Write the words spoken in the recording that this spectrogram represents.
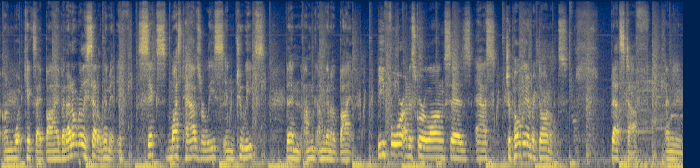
on what kicks I buy, but I don't really set a limit. If six must-haves release in two weeks, then I'm I'm gonna buy them. B4 underscore long says, ask Chipotle or McDonald's. That's tough. I mean,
